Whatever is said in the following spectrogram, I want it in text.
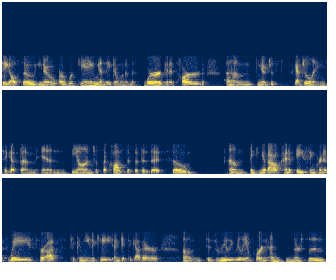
they also you know are working and they don't want to miss work and it's hard um, you know just scheduling to get them in beyond just the cost of the visit. So um, thinking about kind of asynchronous ways for us to communicate and get together um, is really, really important. And nurses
